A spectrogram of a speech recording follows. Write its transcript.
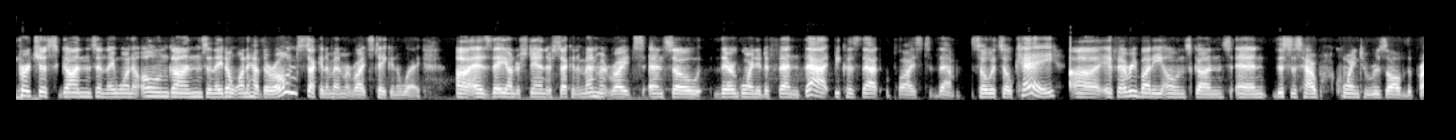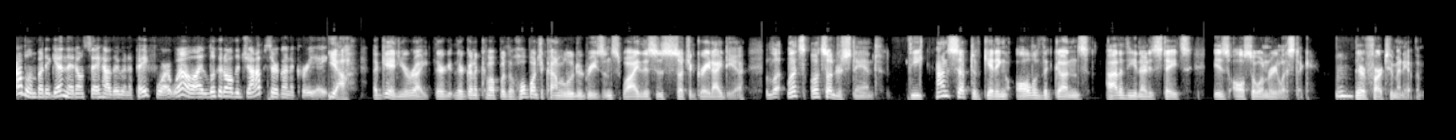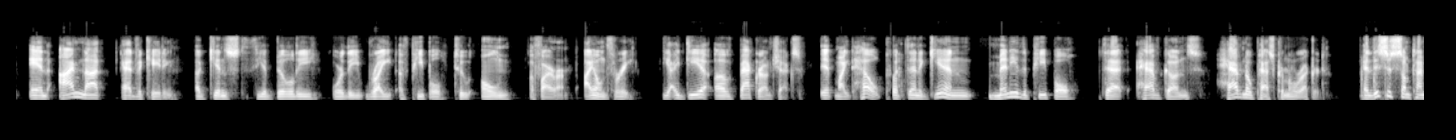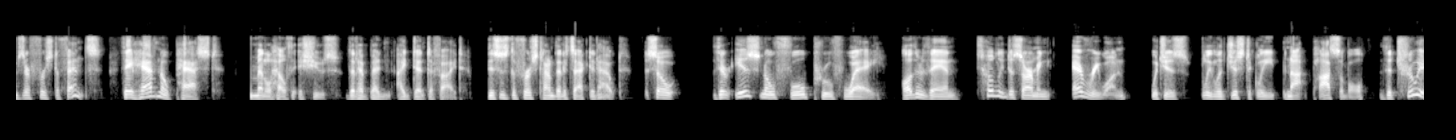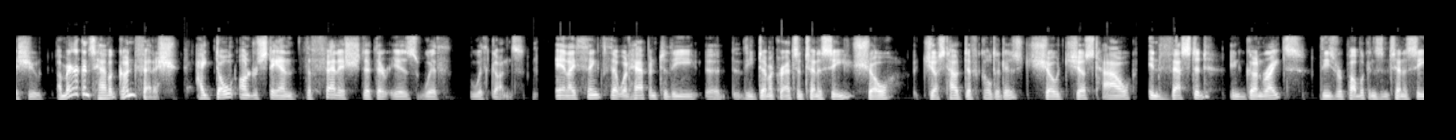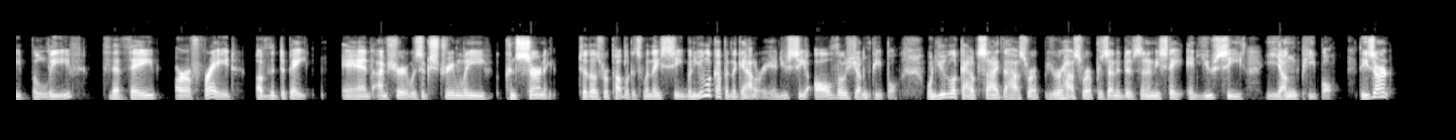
purchase guns and they want to own guns and they don't want to have their own Second Amendment rights taken away, uh, as they understand their Second Amendment rights. And so they're going to defend that because that applies to them. So it's okay uh, if everybody owns guns and this is how we're going to resolve the problem. But again, they don't say how they're going to pay for it. Well, I look at all the jobs they're going to create. Yeah. Again, you're right. They're they're going to come up with a whole bunch of convoluted reasons why this is such a great idea. Let, let's let's understand the concept of getting all of the guns out of the United States is also unrealistic. Mm-hmm. There are far too many of them. And I'm not advocating against the ability or the right of people to own a firearm. I own three. The idea of background checks, it might help, but then again, many of the people that have guns have no past criminal record. And this is sometimes their first offense. They have no past mental health issues that have been identified. This is the first time that it's acted out. So there is no foolproof way other than totally disarming everyone, which is logistically not possible. The true issue Americans have a gun fetish. I don't understand the fetish that there is with with guns. And I think that what happened to the uh, the Democrats in Tennessee show just how difficult it is, show just how invested in gun rights these Republicans in Tennessee believe that they are afraid of the debate. And I'm sure it was extremely concerning to those Republicans when they see when you look up in the gallery and you see all those young people, when you look outside the House your House representatives in any state and you see young people. These aren't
